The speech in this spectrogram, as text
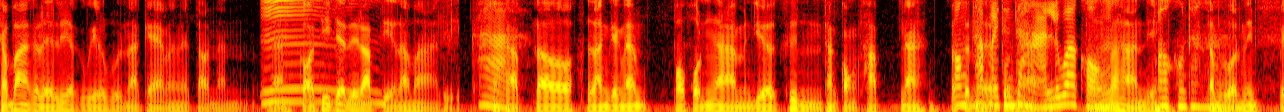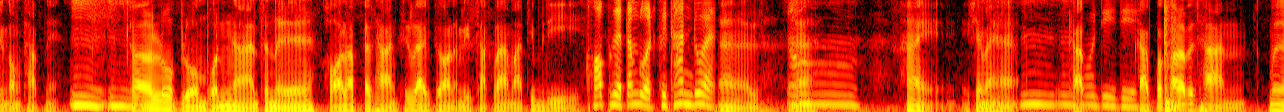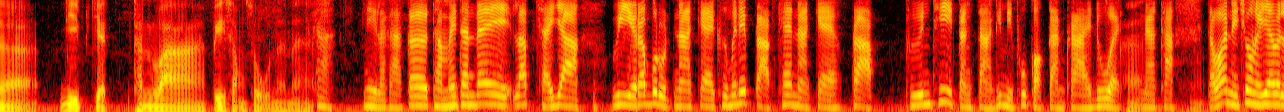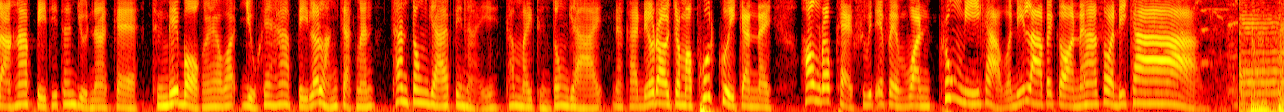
ชาวบ้านก็เลยเรียกวีรบุรุษนาแกมาตั้งแต่ตอนนั้นนะอืมก่อนที่จะได้รับเหรียญรามาดีค่ะนะครับเราหลังจากนั้นพอผลงานมันเยอะขึ้นทางกองทัพนะกองทัพหมายถึงทหารหรือว่าของทหารดิอ๋อของทหารตำรวจไม่เป็นกองทัพเนี่ยอืมอืมก็รวบรวมผลงานเสนอ ขอรับประทานเครื่องราชพิธีอภิศักดิ์รามาธิบดี ขอเผื่อตำรวจคือท่านด้วยเอออ๋อนะให้ใช่ไหมฮะอืมอืมครับโอ้ดีดีครับก็เข้ารับประทานเมื่อ 27ธันวาปี 20นั่นนะฮะค่ะ นี่แหละค่ะ ก็ทำให้ท่านได้รับฉายาวีรบุรุษนาแกคือไม่ได้ปราบแค่นาแกปราบพื้นที่ต่างๆ ที่มีผู้ก่อการร้ายด้วยฮะนะคะ แต่ว่าในช่วงระยะเวลา 5 ปีที่ท่านอยู่นาแกถึงได้บอกนะคะว่าอยู่แค่ 5 ปีแล้วหลังจากนั้น ท่านต้องย้ายไปไหนทำไมถึงต้องย้ายนะคะ เดี๋ยวเราจะมาพูดคุยกันในห้องรับแขกสวิต FM วันพรุ่งนี้ค่ะ วันนี้ลาไปก่อนนะคะ สวัสดีค่ะ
